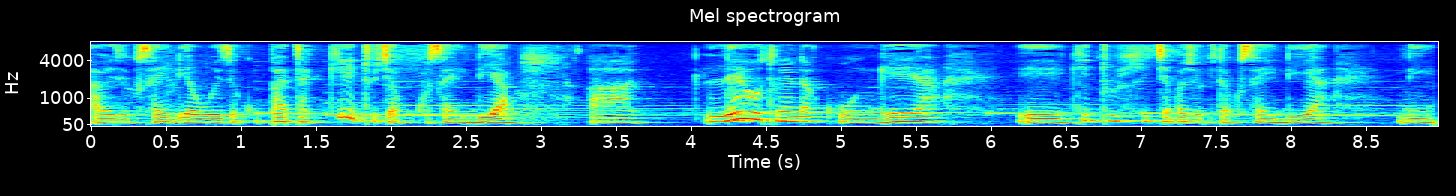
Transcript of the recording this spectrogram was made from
aweze kusaidia uweze kupata kitu cha kukusaidia. Uh, leo tunaenda kuongea e, kitu hichi ambacho kitakusaidia ni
